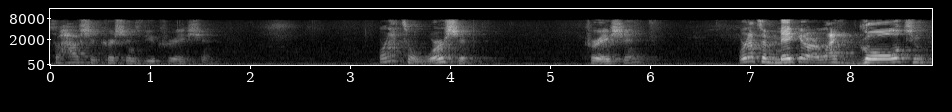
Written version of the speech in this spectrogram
So, how should Christians view creation? We're not to worship creation. We're not to make it our life goal to,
